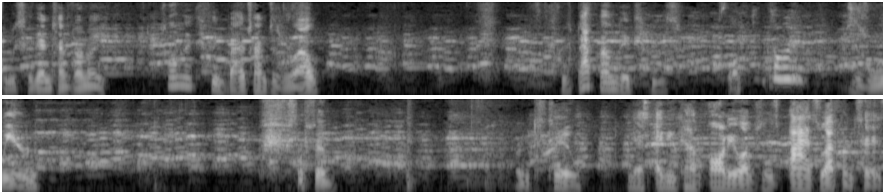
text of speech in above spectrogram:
ABC again, Times Only. So like TV bad times as well. TV's background, TV's fork color. This is weird. Episode. One, two. Yes, I do count audio references as references.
